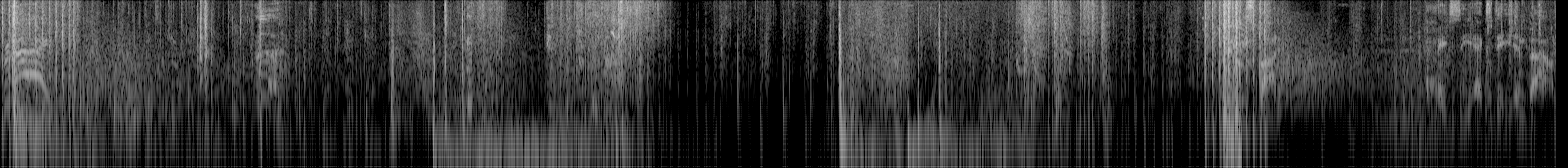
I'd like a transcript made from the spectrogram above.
Grenade! Enemy spotted. HCXD inbound.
